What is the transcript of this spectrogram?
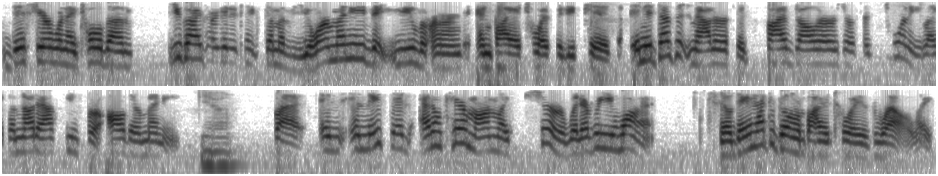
this year, when I told them, "You guys are going to take some of your money that you've earned and buy a toy for these kids," and it doesn't matter if it's five dollars or if it's twenty. Like I'm not asking for all their money, yeah. but and and they said, "I don't care, mom. Like sure, whatever you want." So they had to go and buy a toy as well. Like,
